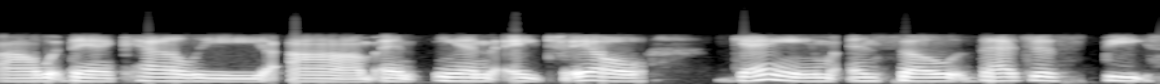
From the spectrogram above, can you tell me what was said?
uh, with Dan Kelly um, an NHL game. And so that just speaks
